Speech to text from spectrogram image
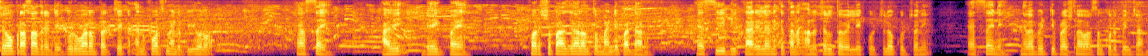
శివప్రసాద్ రెడ్డి గురువారం ప్రత్యేక ఎన్ఫోర్స్మెంట్ బ్యూరో ఎస్ఐ అలీ బేగ్పై పరుష పదజాలంతో మండిపడ్డారు. ఎస్సీబీ కార్యాలయానికి తన అనుచరులతో వెళ్ళి కుర్చీలో కూర్చొని ఎస్ఐని నిలబెట్టి ప్రశ్న వర్షం కురిపించారు.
